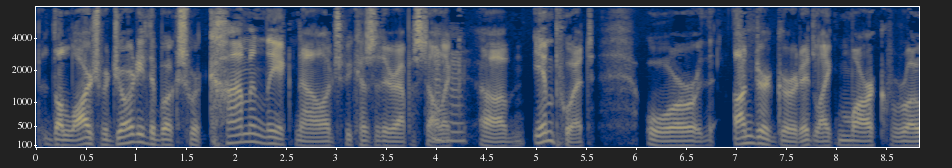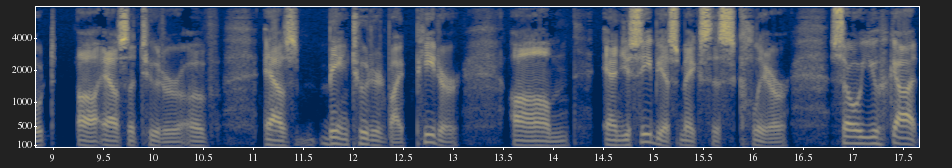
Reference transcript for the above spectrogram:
the large majority of the books were commonly acknowledged because of their apostolic mm-hmm. um, input or undergirded, like Mark wrote uh, as a tutor of as being tutored by Peter. Um, and Eusebius makes this clear. So you've got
